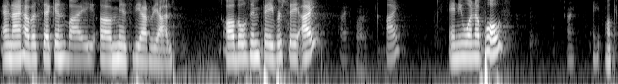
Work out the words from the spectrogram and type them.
And I have a second by uh, Ms. Villarreal. All those in favor say aye. Aye. Anyone oppose? Aye. Okay,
